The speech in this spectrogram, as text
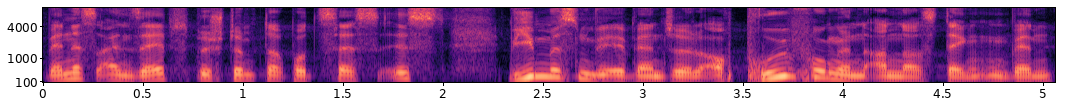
wenn es ein selbstbestimmter Prozess ist? Wie müssen wir eventuell auch Prüfungen anders denken, wenn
